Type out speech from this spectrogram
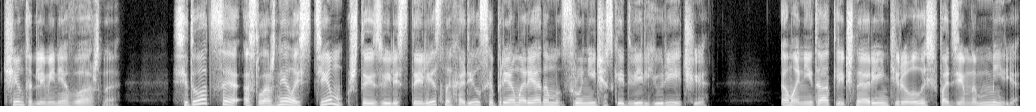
чем-то для меня важно. Ситуация осложнялась тем, что извилистый лес находился прямо рядом с рунической дверью речи. Аманита отлично ориентировалась в подземном мире,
